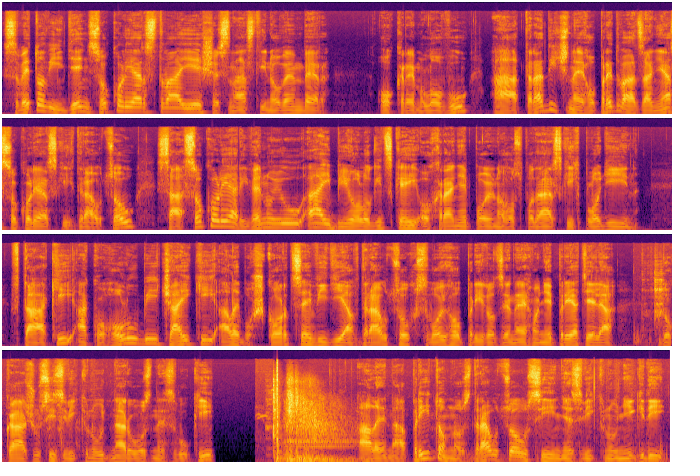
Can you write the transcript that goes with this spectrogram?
Svetový deň sokoliarstva je 16. november. Okrem lovu a tradičného predvádzania sokoliarských dravcov sa sokoliari venujú aj biologickej ochrane poľnohospodárskych plodín. Vtáky ako holúby, čajky alebo škorce vidia v dravcoch svojho prirodzeného nepriateľa. Dokážu si zvyknúť na rôzne zvuky ale na prítomnosť dravcov si nezvyknú nikdy.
